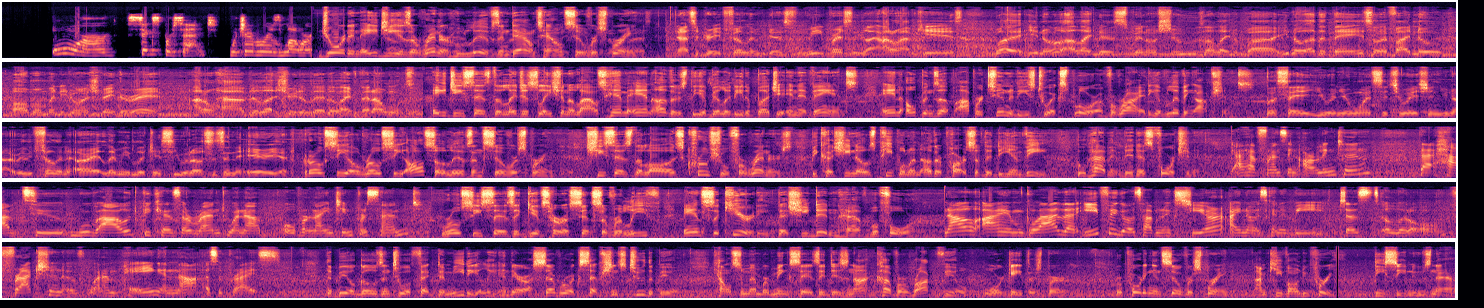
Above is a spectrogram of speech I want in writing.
or 6%, whichever is lower. Jordan Agee is a renter who lives in downtown Silver Spring. That's a great feeling because for me personally, like I don't have kids, but you know, I like to spend on shoes, I like to buy, you know, other things. So if I know all my money going straight to rent, I don't have the luxury to live the life that I want to. Agee says the legislation allows him and others the ability to budget in advance and opens up opportunities to explore a variety of living options. Let's say you in your one situation, you're not really feeling it. All right, let me look and see what else is in the area. Rocio Rossi also lives in Silver Spring. She says the law is crucial for renters because she knows people in other parts of the DMV who haven't been as fortunate. I have friends in Arlington that have to move out because their rent went up over 19%. Rossi says it gives her a sense of relief and security that she didn't have before. Now I am glad that if it goes up next year, I know it's going to be just a little fraction of what I'm paying and not a surprise. The bill goes into effect immediately, and there are several exceptions to the bill. Councilmember Mink says it does not cover Rockville or Gaithersburg. Reporting in Silver Spring, I'm Kevon Dupree, DC News Now.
